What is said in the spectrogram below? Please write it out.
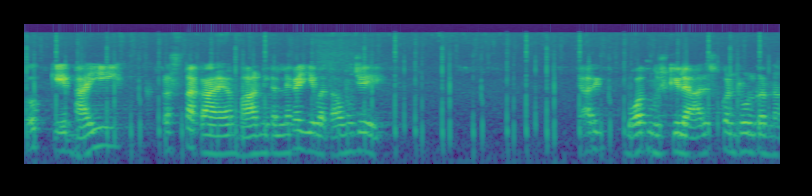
ओके भाई, रास्ता कहाँ है बाहर निकलने का, ये बताओ मुझे। यार बहुत मुश्किल है यार, इसको कंट्रोल करना।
